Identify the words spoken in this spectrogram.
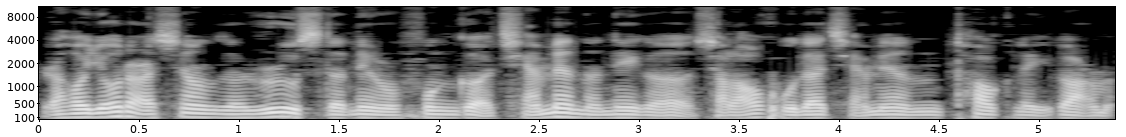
然后有点像 The Roots 的那种风格。前面的那个小老虎在前面 talk 了一段嘛，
